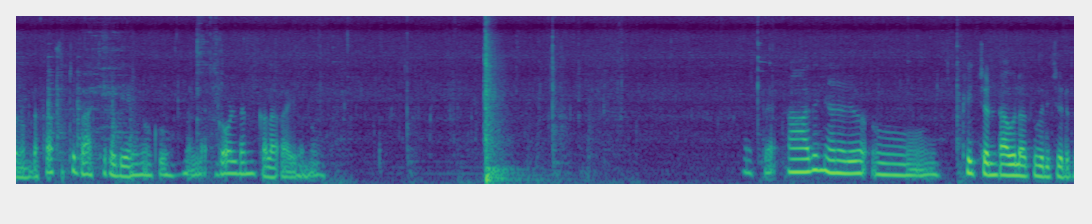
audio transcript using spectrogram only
അപ്പോൾ നമ്മുടെ ഫസ്റ്റ് ബാച്ച് റെഡിയായി നോക്കൂ. നല്ല ഗോൾഡൻ കളറായിരുന്നു ഓക്കെ ആദ്യം ഞാനൊരു കിച്ചൺ ടവലൊക്കെ വിരിച്ചൊരു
